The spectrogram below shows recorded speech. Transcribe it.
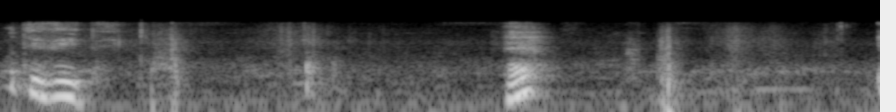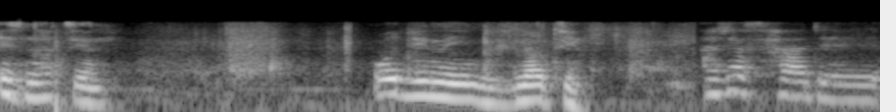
what is it? Eh? It's nothing. What do you mean it's nothing? I just had a,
